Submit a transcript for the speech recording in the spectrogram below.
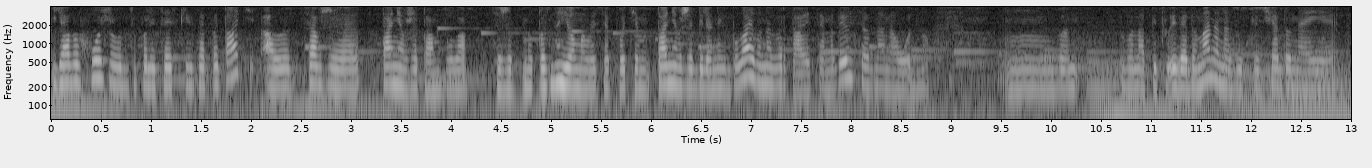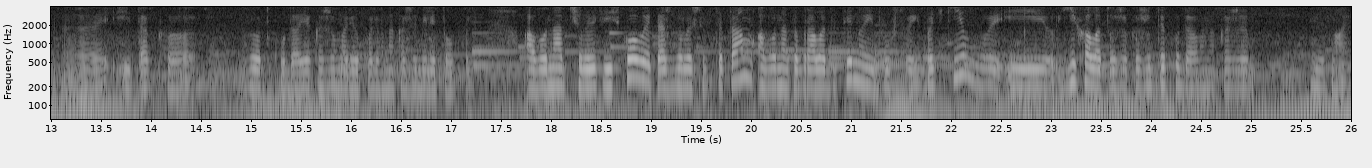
я виходжу до поліцейських запитати, але це вже Таня вже там була. Це ж ми познайомилися потім. Таня вже біля них була і вона вертається. Ми дивимося одна на одну. Вона підійде до мене на зустріч, я до неї. Е, І так, е, ви откуда? Я кажу Маріуполь, вона каже Мелітополь. А вона чоловік військовий, теж залишився там, а вона забрала дитину і двох своїх батьків і їхала теж. Кажу, ти куди? Вона каже, не знаю.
